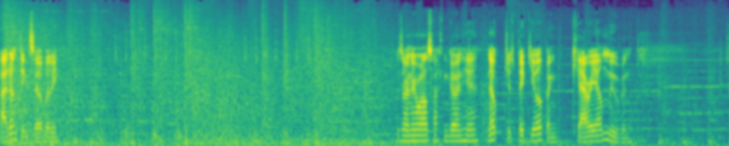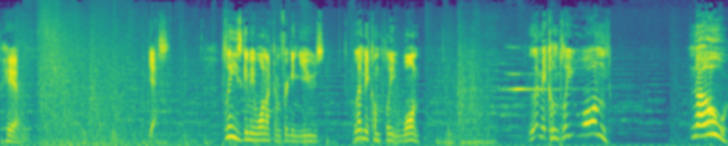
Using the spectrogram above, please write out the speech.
I don't think so, buddy. Is there anywhere else I can go in here? Nope, just pick you up and carry on moving. Here. Yes. Please give me one I can friggin' use. Let me complete one. Let me complete one! No!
